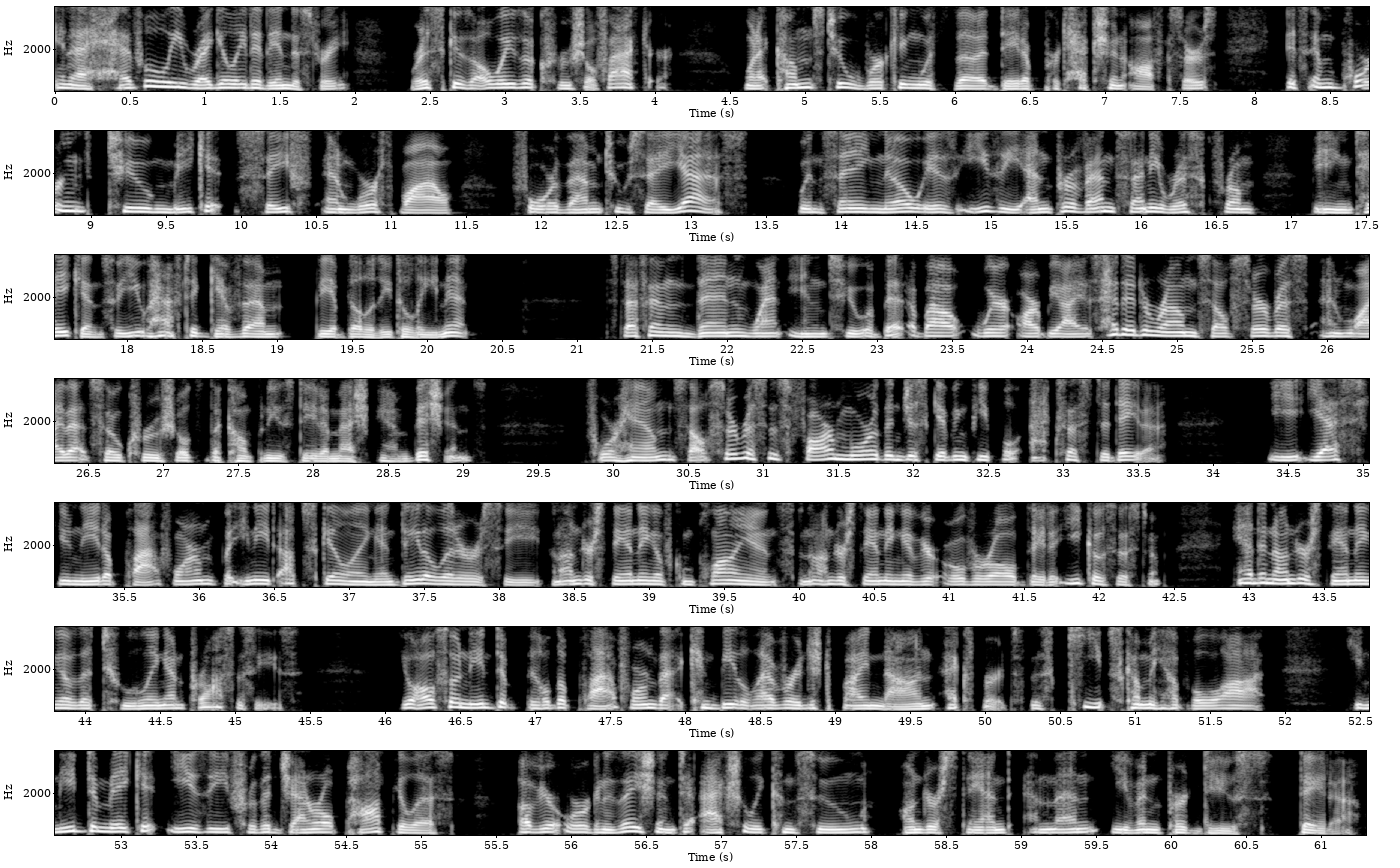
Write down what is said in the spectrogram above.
In a heavily regulated industry, risk is always a crucial factor. When it comes to working with the data protection officers, it's important to make it safe and worthwhile for them to say yes when saying no is easy and prevents any risk from being taken. So you have to give them the ability to lean in. Stefan then went into a bit about where RBI is headed around self service and why that's so crucial to the company's data mesh ambitions. For him, self service is far more than just giving people access to data. Yes, you need a platform, but you need upskilling and data literacy, an understanding of compliance, an understanding of your overall data ecosystem, and an understanding of the tooling and processes. You also need to build a platform that can be leveraged by non experts. This keeps coming up a lot. You need to make it easy for the general populace of your organization to actually consume, understand, and then even produce data.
